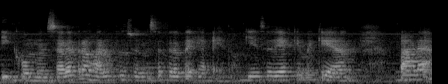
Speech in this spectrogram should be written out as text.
y comenzar a trabajar en función de esa estrategia estos 15 días que me quedan para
